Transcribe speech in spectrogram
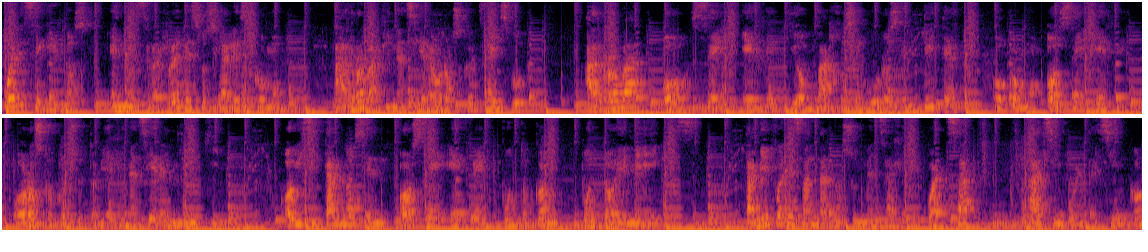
Puedes seguirnos en nuestras redes sociales como arroba financiera Orozco en Facebook, arroba OCF-seguros en Twitter o como OCF Orozco Consultoría Financiera en LinkedIn o visitarnos en ocf.com.mx. También puedes mandarnos un mensaje de WhatsApp al 55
